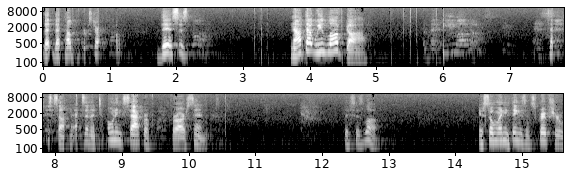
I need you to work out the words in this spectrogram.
That, that's how the verse starts out. This is love. Not that we love God, but that He loved us and sent His Son as an atoning sacrifice for our sins. This is love. There's so many things in Scripture,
